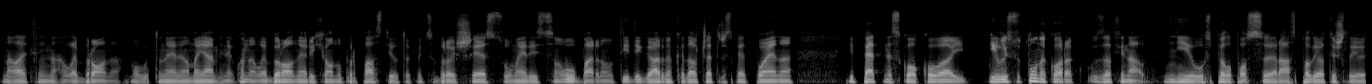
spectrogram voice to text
naletili na Lebrona, mogu to ne na Miami, nego na Lebrona, jer ih je on upropastio utakmicu broj 6 u Madison, u, pardon, u TD Garden kada dao 45 poena i 15 skokova i bili su tu na korak za finale. Nije uspelo, posle raspali, otišli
